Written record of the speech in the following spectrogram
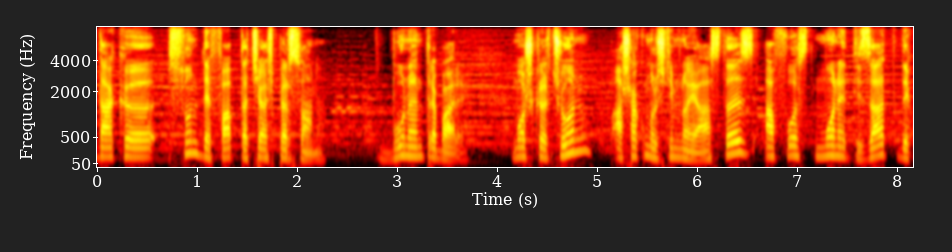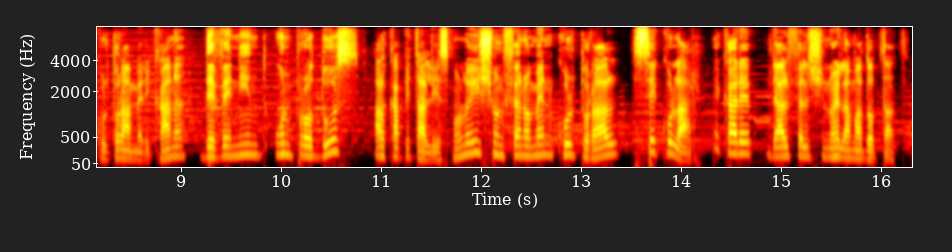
dacă sunt de fapt aceeași persoană? Bună întrebare! Moș Crăciun, așa cum îl știm noi astăzi, a fost monetizat de cultura americană, devenind un produs al capitalismului și un fenomen cultural secular, pe care de altfel și noi l-am adoptat.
